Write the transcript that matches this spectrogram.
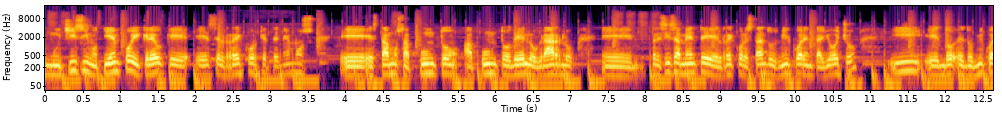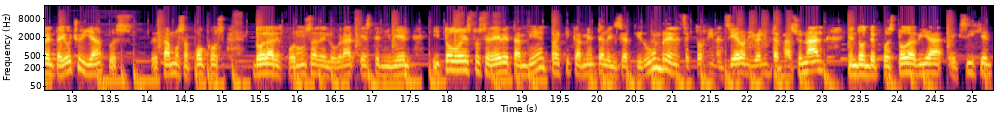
muchísimo tiempo y creo que es el récord que tenemos eh, estamos a punto, a punto de lograrlo. Eh, precisamente el récord está en 2048 y en, 2048 y ya pues estamos a pocos dólares por onza de lograr este nivel y todo esto se debe también prácticamente a la incertidumbre en el sector financiero a nivel internacional en donde pues todavía exigen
